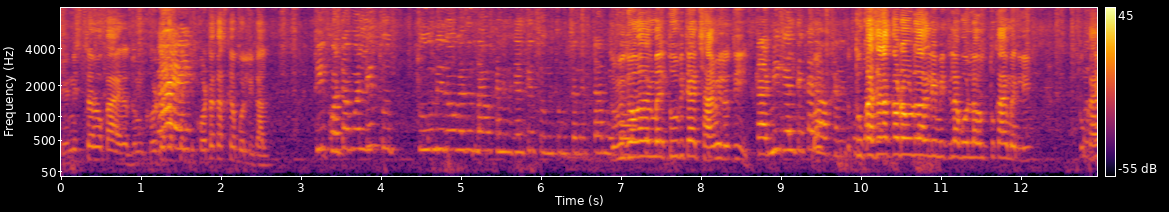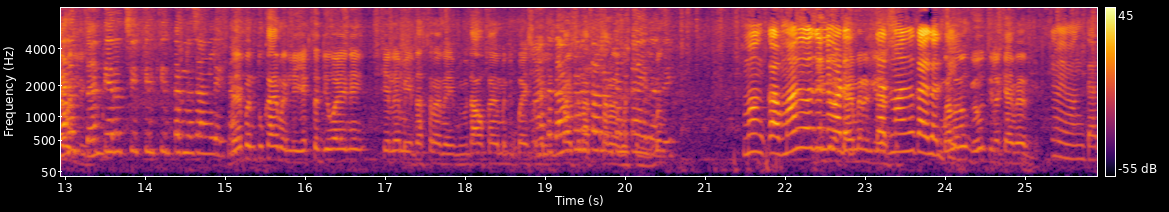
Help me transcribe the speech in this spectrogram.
हे निस्तर काय आहे? तुम्ही खोटं कसं खोटं कसं काय बोलली काल? ती खोटं बोलली तू तू मी दोघं जण दवाखान्यात गेलते तुम्ही तुमचं निपटा मी तुम्ही दोघं जण म्हणजे तू बी त्यात सामील होती. काय मी गेलते का दवाखान्यात तू कशाला कडवडू लागली? मी तिला बोललो तू काय म्हणली? तू काय म्हणली? धनतेरसची किरकिर करणं चांगलं आहे का? नाही पण तू काय म्हणली? एक तर दिवाळी नाही केलं मी दसरा नाही. मी दवाखान्यामध्ये पैसे आता पैसे दवाखान्यात लागतात चाललं सगळ्या त्याला काय गोष्टी इलाज मग का? माझं वजन नाही वाढत. त्यात माझं काय मला गलती? नको घेऊ तिला कॅमेऱ्यात. घे नाही मग त्यात.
